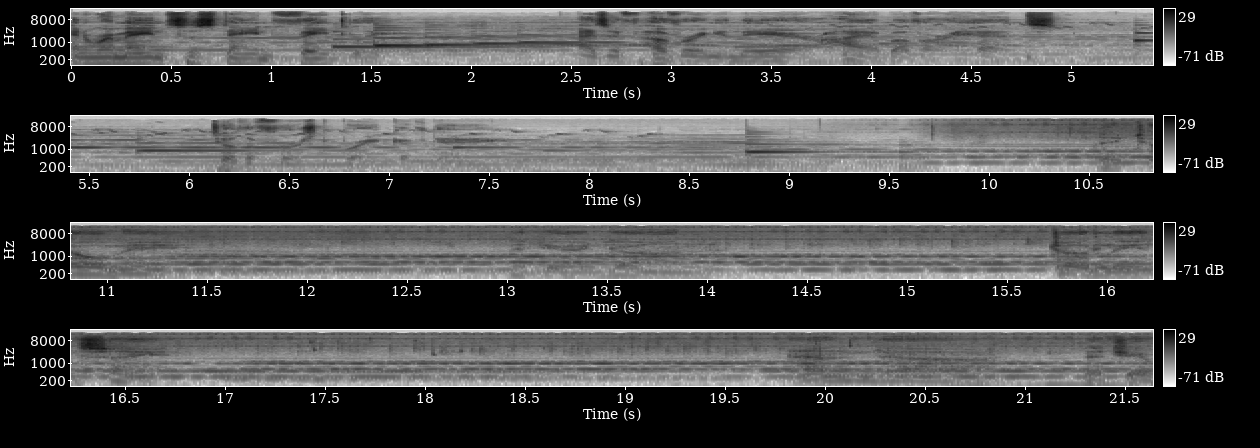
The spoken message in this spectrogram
and remain sustained faintly, as if hovering in the air high above our heads, till the first break of day. They told me totally insane. And uh, that your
